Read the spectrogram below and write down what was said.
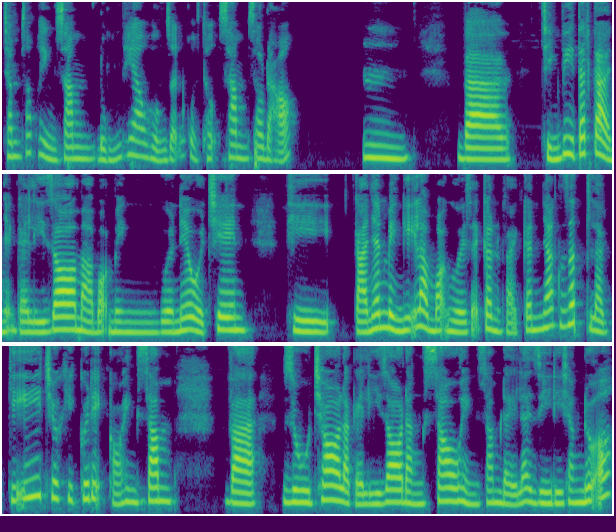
chăm sóc hình xăm đúng theo hướng dẫn của thợ xăm sau đó. Ừ. Và chính vì tất cả những cái lý do mà bọn mình vừa nêu ở trên thì cá nhân mình nghĩ là mọi người sẽ cần phải cân nhắc rất là kỹ trước khi quyết định có hình xăm và dù cho là cái lý do đằng sau hình xăm đấy là gì đi chăng nữa,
